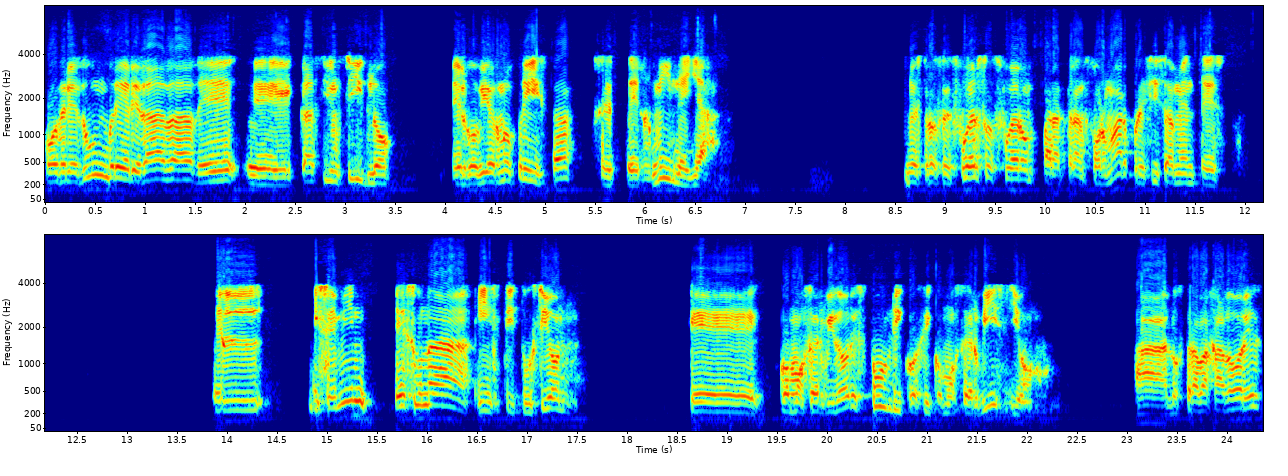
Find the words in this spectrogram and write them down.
podredumbre heredada de eh, casi un siglo del gobierno priista se termine ya nuestros esfuerzos fueron para transformar precisamente esto. El ISEMIN es una institución que como servidores públicos y como servicio a los trabajadores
